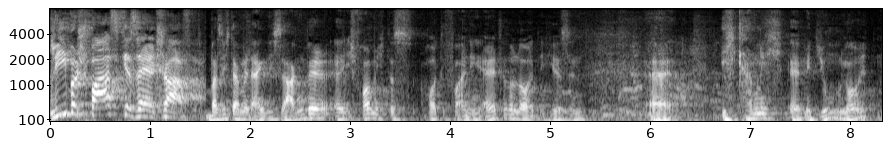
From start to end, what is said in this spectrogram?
Liebe Spaßgesellschaft! Was ich damit eigentlich sagen will, äh, ich freue mich, dass heute vor allen Dingen ältere Leute hier sind. Äh, ich kann mich äh, mit jungen Leuten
